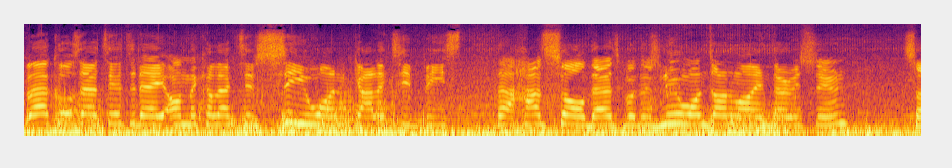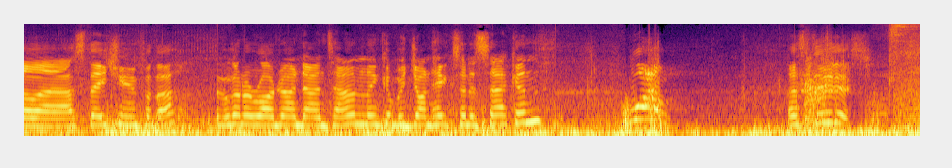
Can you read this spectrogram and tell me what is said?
Burkle's out here today on the collective C1 Galaxy Beast that has sold out, but there's new ones online very soon. So uh, stay tuned for that. We're gonna ride around downtown, link up with John Hicks in a second. Whoa! Let's do this.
